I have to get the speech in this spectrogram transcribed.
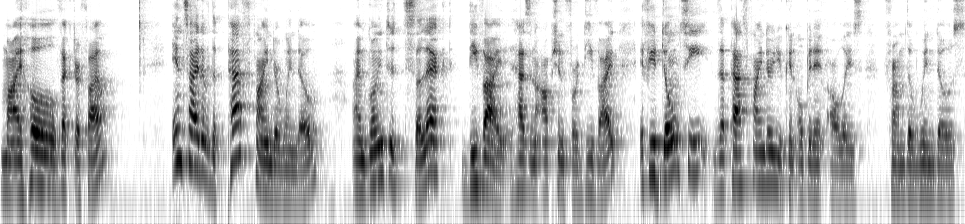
my whole vector file. Inside of the Pathfinder window, I'm going to select divide. It has an option for divide. If you don't see the Pathfinder, you can open it always from the Windows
